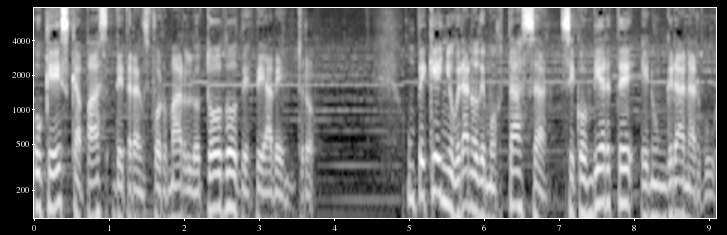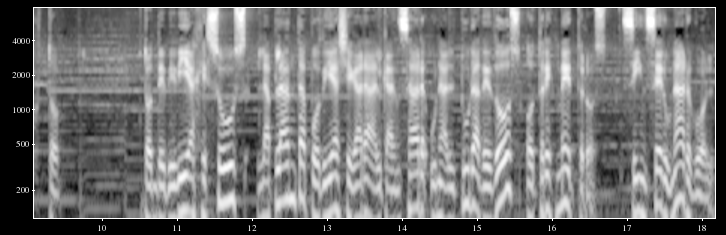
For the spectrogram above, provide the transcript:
o que es capaz de transformarlo todo desde adentro. Un pequeño grano de mostaza se convierte en un gran arbusto. Donde vivía Jesús, la planta podía llegar a alcanzar una altura de dos o tres metros, sin ser un árbol,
